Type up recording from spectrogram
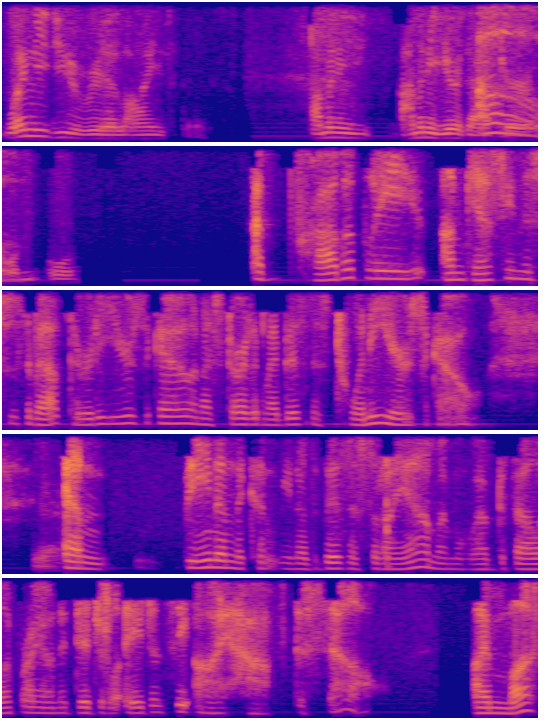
When did you realize this? How many how many years after? Oh. Or, or, Uh, probably, I'm guessing this was about 30 years ago, and I started my business 20 years ago. yeah. And being in the you know the business that I am, I'm a web developer. I own a digital agency. I have to sell. I must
